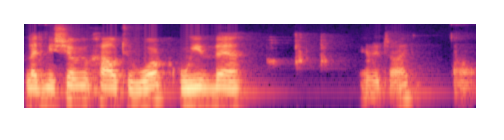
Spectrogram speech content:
Let me show you how to work with the. Is it right? Oh.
